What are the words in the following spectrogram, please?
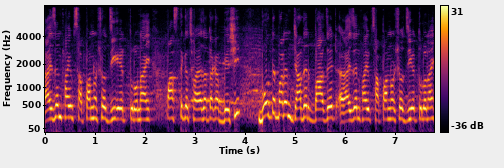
রাইজেন ফাইভ ছাপ্পান্নশো জি এর তুলনায় পাঁচ থেকে ছয় হাজার টাকা বেশি। বলতে পারেন যাদের বাজেট রাইজেন ফাইভ ছাপ্পান্নশো জি এর তুলনায়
